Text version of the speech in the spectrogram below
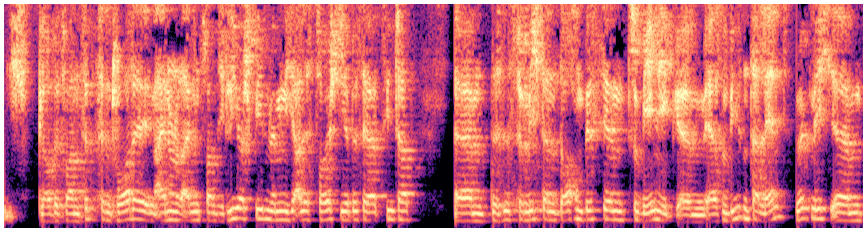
ich glaube, es waren 17 Tore in 121 Ligaspielen, wenn mich nicht alles täuscht, die er bisher erzielt hat. Ähm, das ist für mich dann doch ein bisschen zu wenig. Ähm, er ist ein Riesentalent, wirklich. Ähm,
